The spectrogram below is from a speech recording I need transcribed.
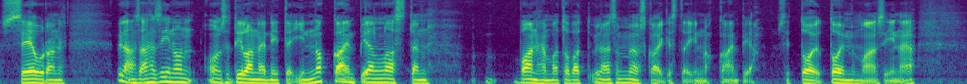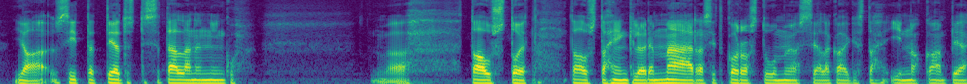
seura, niin yleensähän siinä on, on se tilanne, että niiden innokkaimpien lasten vanhemmat ovat yleensä myös kaikista innokkaimpia sit to, toimimaan siinä. Ja, ja sitten tietysti se tällainen niin kuin, äh, taustoit, taustahenkilöiden määrä sit korostuu myös siellä kaikista innokkaampia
